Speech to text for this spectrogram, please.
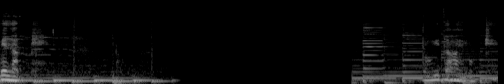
맨 앞에. 여기다가 이렇게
